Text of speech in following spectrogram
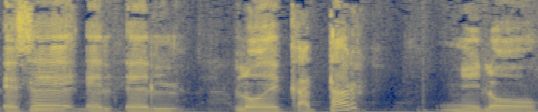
Ese, el, el, lo de Qatar, ni lo,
